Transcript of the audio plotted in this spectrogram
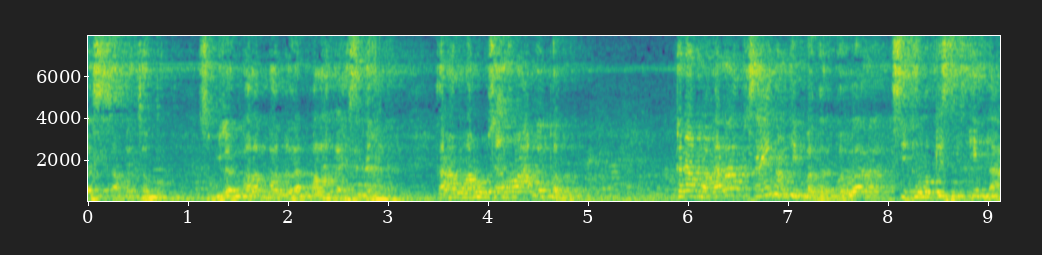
sampai jam 9 malam malah, nggak istirahat. Karena warung saya ramai banget kenapa? karena saya ngerti banget bahwa psikologis kita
